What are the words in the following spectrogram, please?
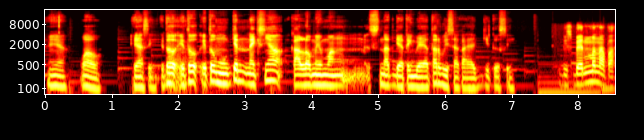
Iya, wow. Iya sih. Itu itu itu mungkin nextnya kalau memang it's not getting better bisa kayak gitu sih. Disbandment apa?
